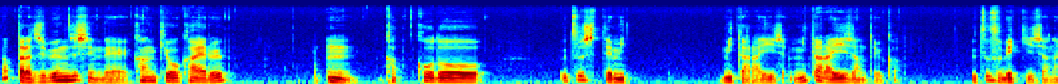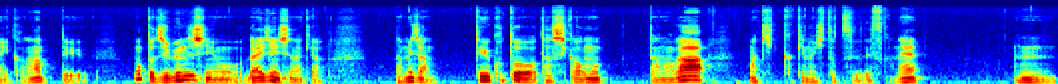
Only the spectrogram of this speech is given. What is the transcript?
だったら自分自身で環境を変える、うん、か行動を移してみ見たらいいじゃん見たらいいじゃんというか移すべきじゃないかなっていうもっと自分自身を大事にしなきゃダメじゃんっていうことを確か思ったのが、まあ、きっかけの一つですかね。うん、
